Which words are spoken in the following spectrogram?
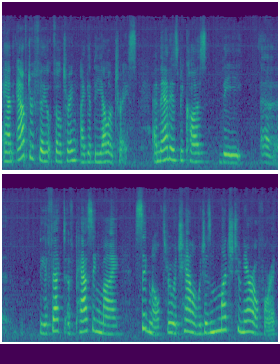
And after fil filtering, I get the yellow trace. And that is because the, uh, the effect of passing my signal through a channel which is much too narrow for it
